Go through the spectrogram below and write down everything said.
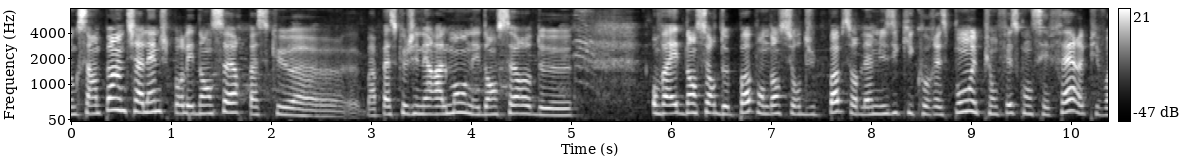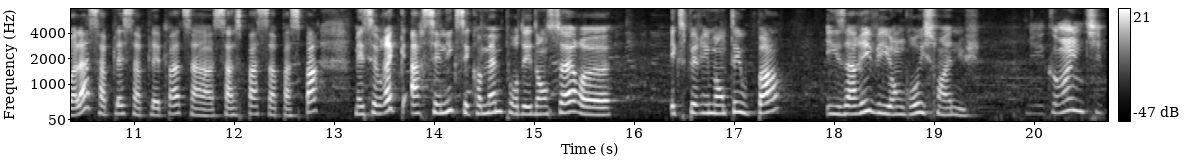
Donc c'est un peu un challenge pour les danseurs parce que, euh, bah, parce que généralement on est danseur de, on va être danseur de pop, on danse sur du pop, sur de la musique qui correspond, et puis on fait ce qu'on sait faire, et puis voilà, ça plaît, ça plaît pas, ça, ça se passe, ça passe pas. Mais c'est vrai qu'Arsenic, c'est quand même pour des danseurs euh, expérimentés ou pas, ils arrivent et en gros ils sont à nu. Mais comment une petite,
